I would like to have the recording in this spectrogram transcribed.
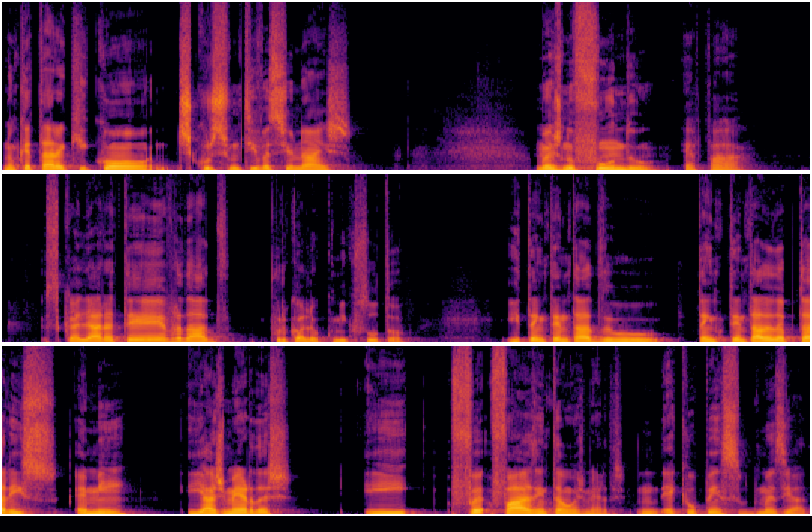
Não quero estar aqui com discursos motivacionais. Mas no fundo, é pá, se calhar até é verdade. Porque olha, comigo resultou. E tenho tentado, tenho tentado adaptar isso a mim e às merdas. E fa faz então as merdas. É que eu penso demasiado.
